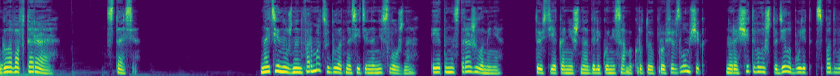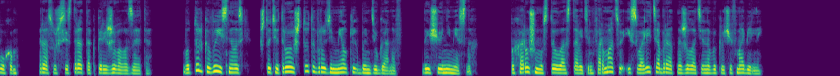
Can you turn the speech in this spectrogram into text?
Глава вторая. Стася. Найти нужную информацию было относительно несложно, и это насторожило меня. То есть я, конечно, далеко не самый крутой профи-взломщик, но рассчитывала, что дело будет с подвохом, раз уж сестра так переживала за это. Вот только выяснилось, что те трое что-то вроде мелких бандюганов, да еще и не местных. По-хорошему стоило оставить информацию и свалить обратно, желательно выключив мобильный.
